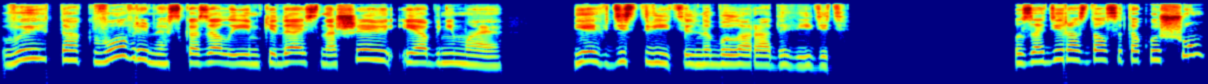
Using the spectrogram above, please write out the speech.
«Вы так вовремя», — сказала им, кидаясь на шею и обнимая. Я их действительно была рада видеть. Позади раздался такой шум,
